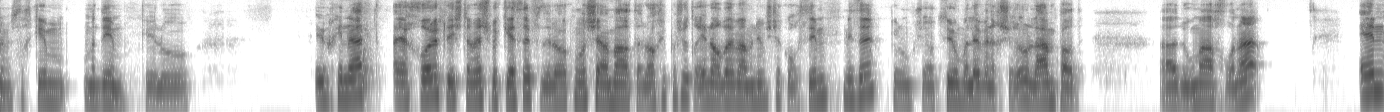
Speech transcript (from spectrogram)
הם משחקים מדהים, כאילו... מבחינת היכולת להשתמש בכסף, זה לא כמו שאמרת, לא הכי פשוט, ראינו הרבה מאמנים שקורסים מזה, כאילו שהוציאו מלא ונכשלו, למפרד, הדוגמה האחרונה. אין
